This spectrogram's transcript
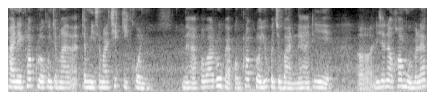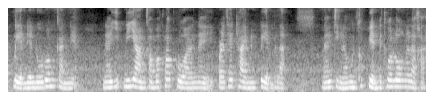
ภายในครอบครัวคุณจะมาจะมีสมาชิกกี่คนนะคะเพราะว่ารูปแบบของครอบครัวยุคปัจจุบันนะคะที่ดิฉันเอาข้อมูลมาแลกเปลี่ยนเรียนรู้ร่วมกันเนี่ยนะนิยามคำว่าครอบครัวในประเทศไทยมันเปลี่ยนไปละนะจริงๆแล้วมันก็เปลี่ยนไปทั่วโลกนั่นแหละค่ะ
